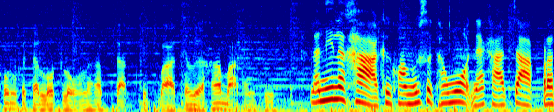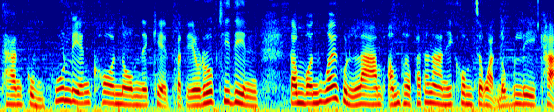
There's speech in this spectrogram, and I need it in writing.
ข้นก็จะลดลงนะครับจาก 10 บาทจะเหลือ 5 บาททันที และนี่แหละค่ะคือความรู้สึกทั้งหมดนะคะ จากประธานกลุ่มผู้เลี้ยงโคนมในเขตปฏิรูปที่ดินตำบลห้วยขุนลามอำเภอพัฒนานิคมจังหวัดลบบุรีค่ะ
